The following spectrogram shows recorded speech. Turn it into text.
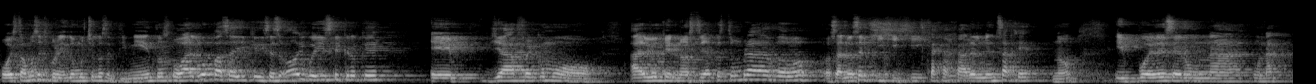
o estamos exponiendo mucho los sentimientos, o algo pasa ahí que dices, ay, güey, es que creo que eh, ya fue como algo que no estoy acostumbrado, o sea, no es el jijiji, jajaja del mensaje, ¿no? Y puede ser una, una,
